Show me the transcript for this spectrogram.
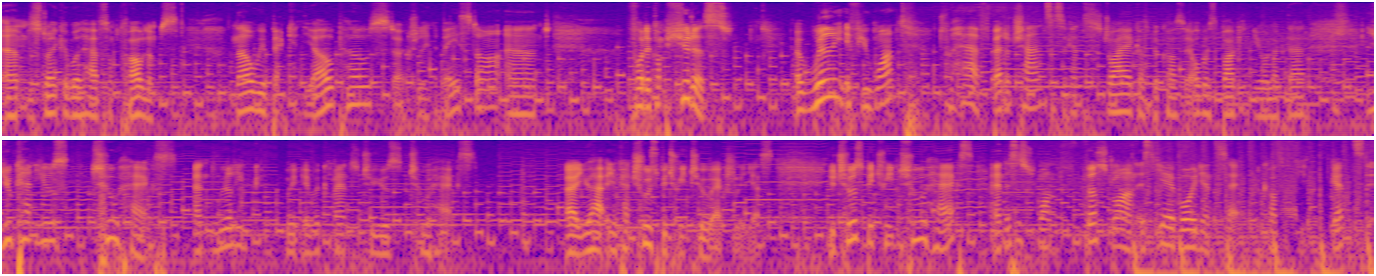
um, the striker will have some problems. Now we're back in the outpost, actually in the base star, and for the computers, uh, really, if you want to have better chances against strikers, because they're always bugging you like that, you can use two hacks, and really we recommend to use two hacks. Uh, you have you can choose between two actually yes you choose between two hacks and this is one first one is the avoidance hack because it gets it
